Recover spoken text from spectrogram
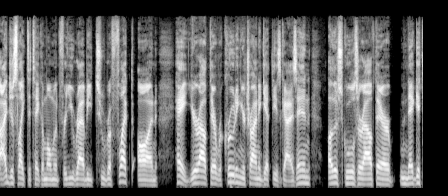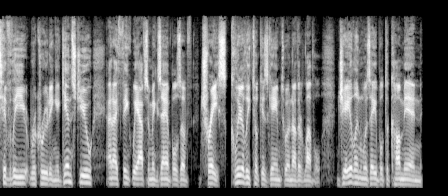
I just like to take a moment for you, Rabby, to reflect on. Hey, you're out there recruiting. You're trying to get these guys in. Other schools are out there negatively recruiting against you. And I think we have some examples of Trayce clearly took his game to another level. Jalen was able to come in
